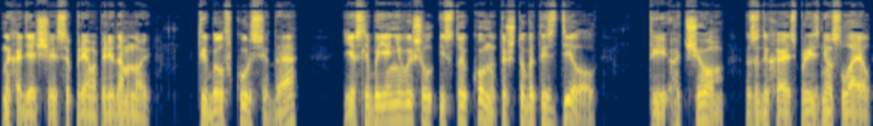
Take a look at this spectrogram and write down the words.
находящееся прямо передо мной. «Ты был в курсе, да? Если бы я не вышел из той комнаты, что бы ты сделал?» «Ты о чем?» — задыхаясь, произнес Лайл.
